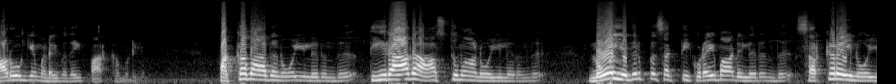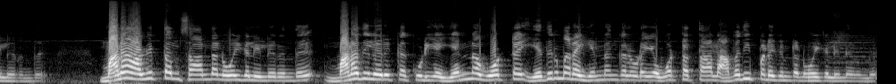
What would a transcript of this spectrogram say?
ஆரோக்கியம் அடைவதை பார்க்க முடியும். பக்கவாத நோயிலிருந்து தீராத ஆஸ்துமா நோயிலிருந்து நோய் எதிர்ப்பு சக்தி குறைபாடிலிருந்து சர்க்கரை நோயிலிருந்து மன அழுத்தம் சார்ந்த நோய்களிலிருந்து மனதில் இருக்கக்கூடிய எண்ண ஓட்ட எதிர்மறை எண்ணங்களுடைய ஓட்டத்தால் அவதிப்படுகின்ற நோய்களிலிருந்து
